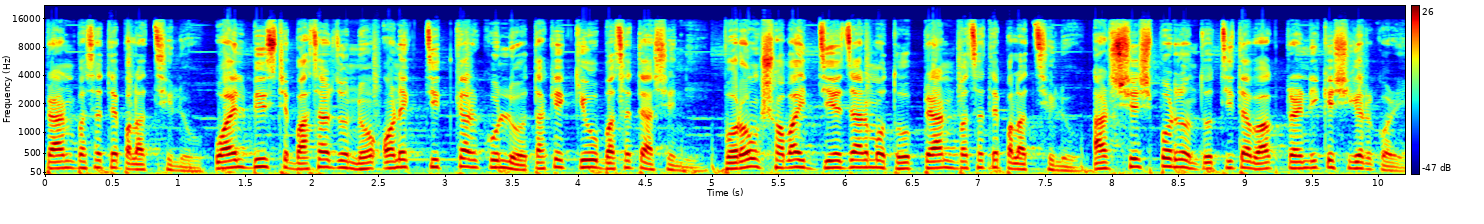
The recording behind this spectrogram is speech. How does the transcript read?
প্রাণ বাঁচাতে পালাচ্ছিল। ওয়াইল্ড বিস্ট বাঁচার জন্য অনেক চিৎকার করলেও তাকে কেউ বাঁচাতে আসেনি, বরং সবাই যে যার মতো প্রাণ বাঁচাতে পালাচ্ছিল। আর শেষ পর্যন্ত চিতাবাঘ প্রাণীকে শিকার করে।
